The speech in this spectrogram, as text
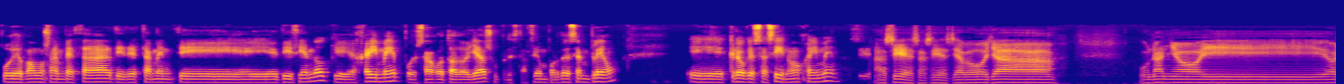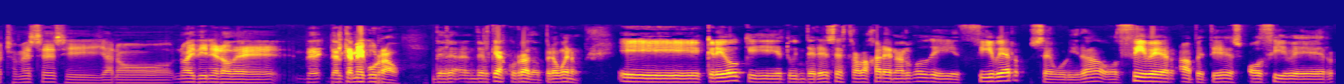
pues vamos a empezar directamente diciendo que Jaime pues ha agotado ya su prestación por desempleo eh, creo que es así, ¿no, Jaime? Así es, así es. Llevo ya un año y ocho meses y ya no, no hay dinero de, del que me he currado. Del, que has currado. Pero bueno, eh, creo que tu interés es trabajar en algo de ciberseguridad o ciber APTs o ciber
